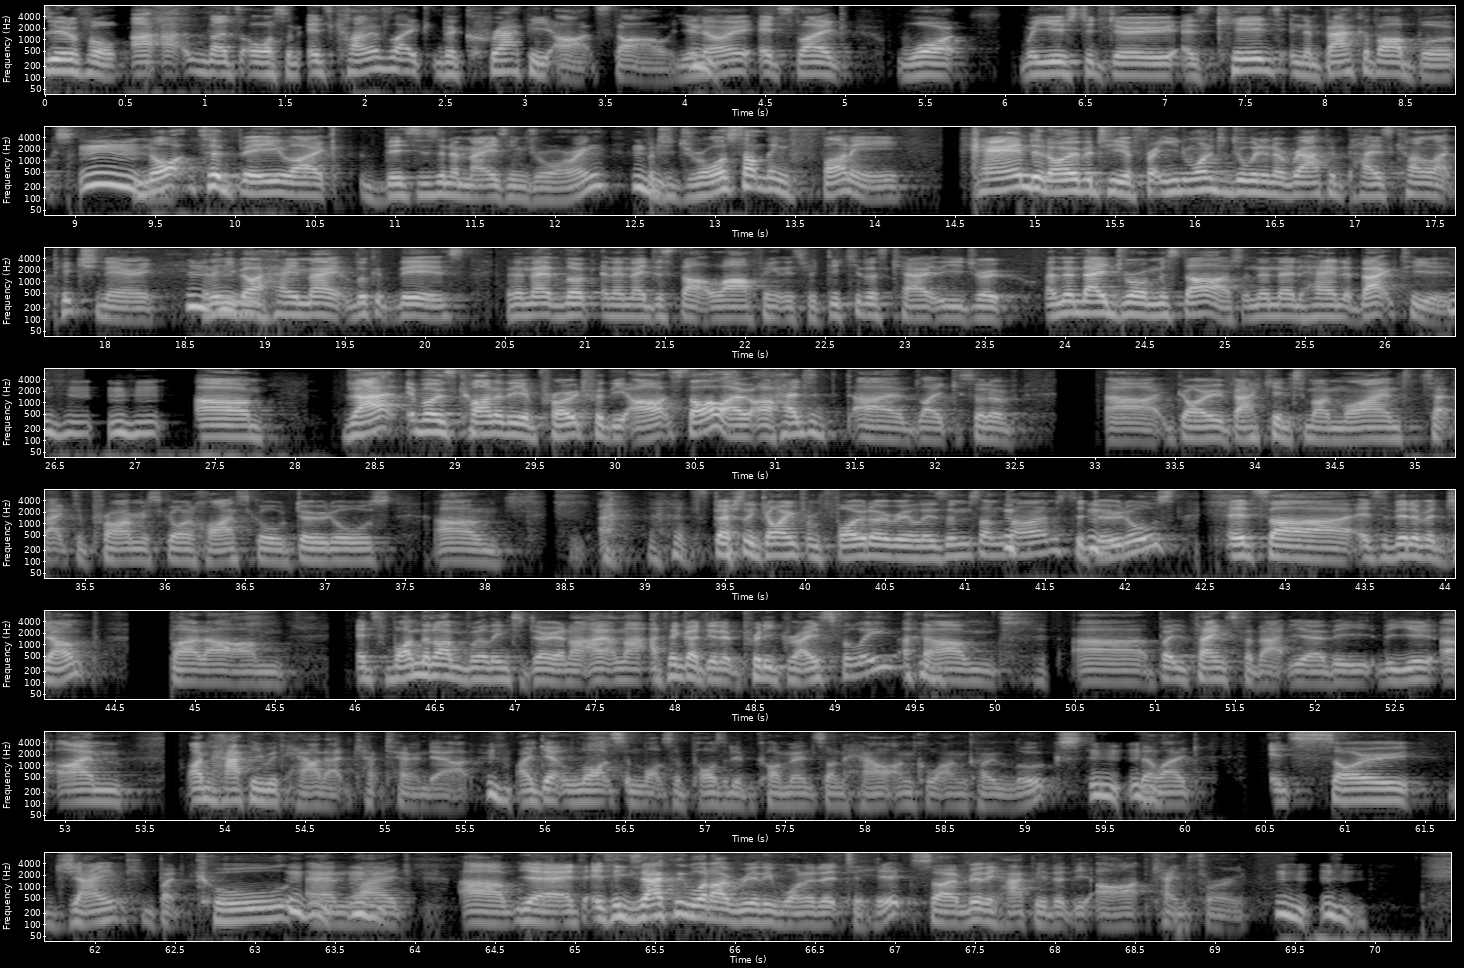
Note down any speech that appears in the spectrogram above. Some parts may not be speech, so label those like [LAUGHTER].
Beautiful. Uh, uh, that's awesome. It's kind of like the crappy art style, you Mm. know? It's like what we used to do as kids in the back of our books, Mm. not to be like, this is an amazing drawing, Mm-hmm. but to draw something funny, hand it over to your friend. You wanted to do it in a rapid pace, kind of like Pictionary. And then you Mm-hmm. go, hey, mate, look at this. And then they'd look and then they just start laughing at this ridiculous character you drew. And then they'd draw a moustache and then they'd hand it back to you. Mm-hmm, Um, that was kind of the approach with the art style. I, I had to uh, like sort of uh, go back into my mind, check back to primary school and high school doodles. Um, [LAUGHS] especially going from photorealism sometimes to [LAUGHS] doodles, it's uh, it's a bit of a jump, but um, it's one that I'm willing to do, and I, and I I think I did it pretty gracefully. [LAUGHS] um, uh, but thanks for that. Yeah, the the uh, I'm I'm happy with how that turned out. Mm-hmm. I get lots and lots of positive comments on how Uncle Unco looks. Mm-hmm, mm-hmm. They're like, it's so jank but cool, and like, um, yeah, it's, it's exactly what I really wanted it to hit. So I'm really happy that the art came through.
